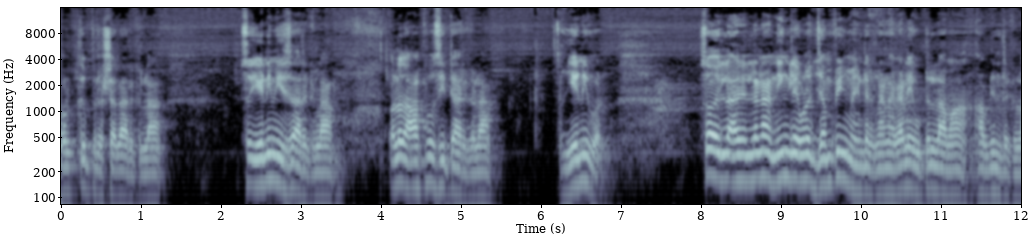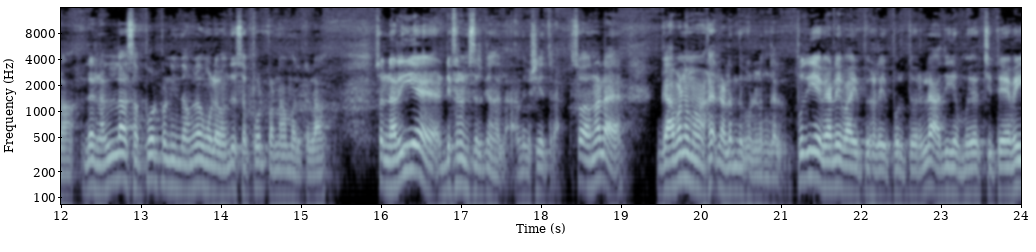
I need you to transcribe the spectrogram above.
ஒர்க்கு ப்ரெஷராக இருக்கலாம் ஸோ எனிமீஸாக இருக்கலாம் அல்லது ஆப்போசிட்டாக இருக்கலாம் எனி ஒன் ஸோ இல்லை இல்லைனா நீங்களே எவ்வளோ ஜம்பிங் மைண்டில் இருக்கலாம். நான் வேலையை விட்டுடலாமா? அப்படின்னு இருக்கலாம். இல்லை நல்லா சப்போர்ட் பண்ணியிருந்தவங்க உங்களை வந்து சப்போர்ட் பண்ணாமல் இருக்கலாம். ஸோ நிறைய டிஃப்ரென்ஸ் இருக்குது அதில் அந்த விஷயத்தில். ஸோ அதனால் கவனமாக நடந்து கொள்ளுங்கள். புதிய வேலை வாய்ப்புகளை பொறுத்தவரையில் அதிக முயற்சி தேவை.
